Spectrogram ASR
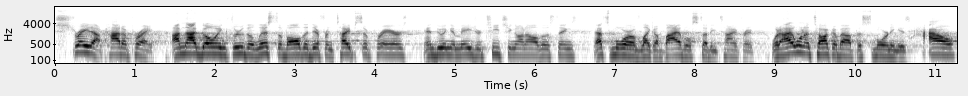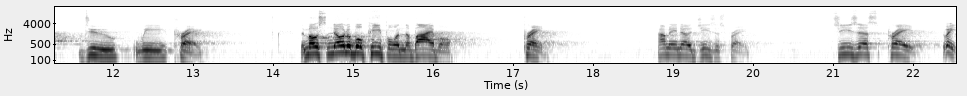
Straight up, how to pray. I'm not going through the list of all the different types of prayers and doing a major teaching on all those things. That's more of like a Bible study time frame. What I want to talk about this morning is how do we pray? The most notable people in the Bible prayed. How many know Jesus prayed? Jesus prayed. Wait,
